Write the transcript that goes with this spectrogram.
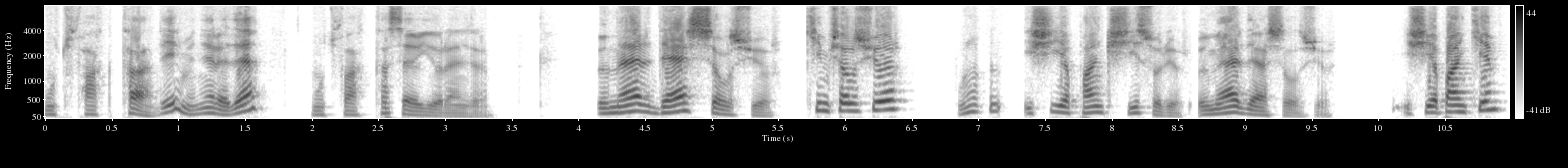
Mutfakta değil mi? Nerede? Mutfakta sevgili öğrencilerim. Ömer ders çalışıyor. Kim çalışıyor? Bunu işi yapan kişiyi soruyor. Ömer ders çalışıyor. İşi yapan kim?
